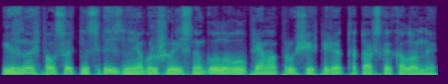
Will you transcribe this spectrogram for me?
И вновь полсотни срезней обрушились на голову прямо прущей вперед татарской колонны.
